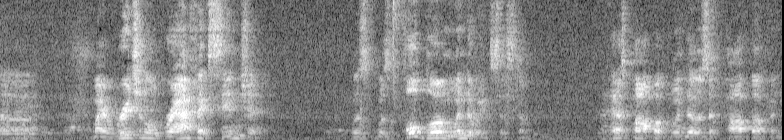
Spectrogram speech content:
Uh, my original graphics engine was, was a full-blown windowing system. It has pop-up windows that pop up and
